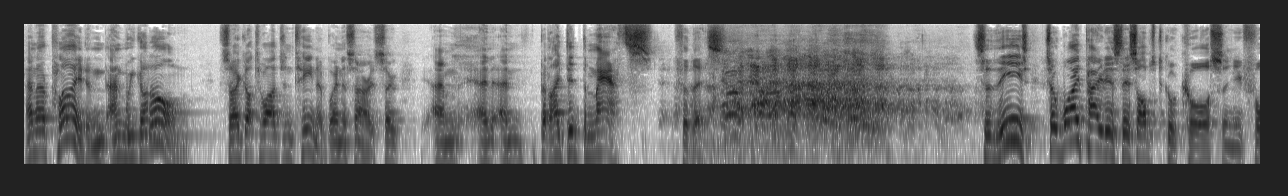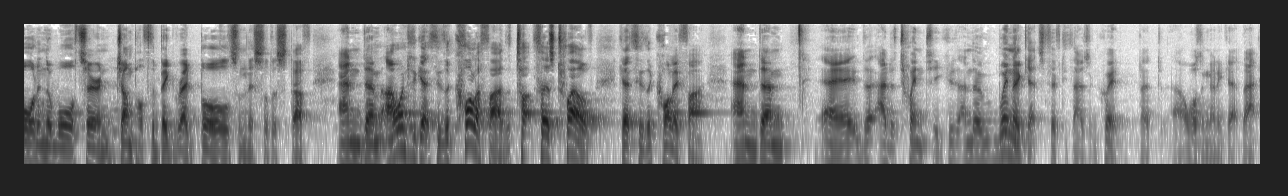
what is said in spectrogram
and I applied and, and we got on. So I got to Argentina, Buenos Aires. So, um, and, and, but I did the maths for this. So these, so Wipeout is this obstacle course, and you fall in the water and jump off the big red balls and this sort of stuff. And um, I wanted to get through the qualifier, the top first 12 get through the qualifier, and um, uh, the, out of 20, and the winner gets 50,000 quid, but I wasn't going to get that.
